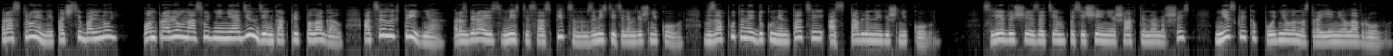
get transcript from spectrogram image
Расстроенный, почти больной, он провел на судне не один день, как предполагал, а целых три дня, разбираясь вместе со Спицыным, заместителем Вишнякова, в запутанной документации, оставленной Вишняковым. Следующее затем посещение шахты номер шесть несколько подняло настроение Лаврова.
